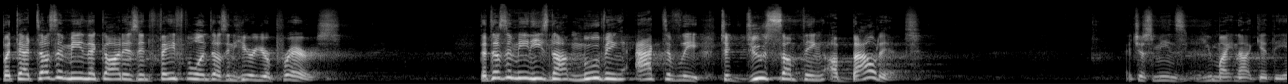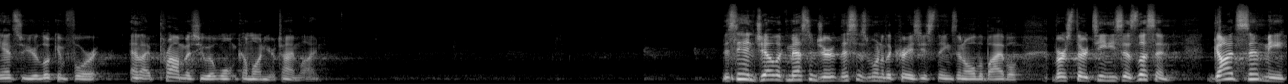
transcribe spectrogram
But that doesn't mean that God isn't faithful and doesn't hear your prayers. That doesn't mean He's not moving actively to do something about it. It just means you might not get the answer you're looking for, and I promise you it won't come on your timeline. This angelic messenger, this is one of the craziest things in all the Bible. Verse 13, he says, Listen, God sent me,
